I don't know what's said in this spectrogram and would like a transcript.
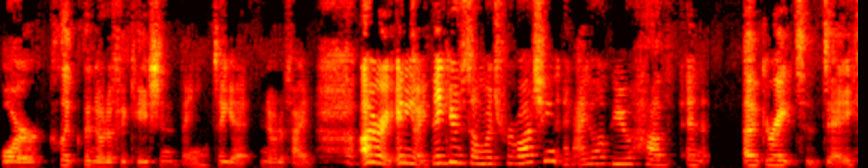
or click the notification thing to get notified. Alright, anyway, thank you so much for watching and I hope you have an a great day.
